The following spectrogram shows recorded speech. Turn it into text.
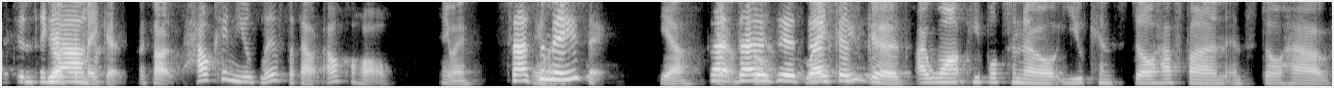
I didn't think I was going to make it. I thought, how can you live without alcohol? Anyway, that's Anyway. amazing. Yeah. That- yeah. that so is it. Life That's is good. I want people to know you can still have fun and still have,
